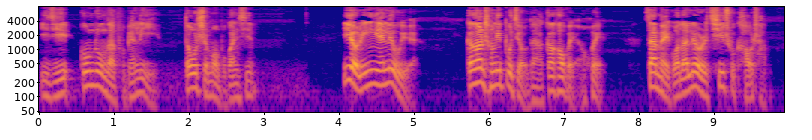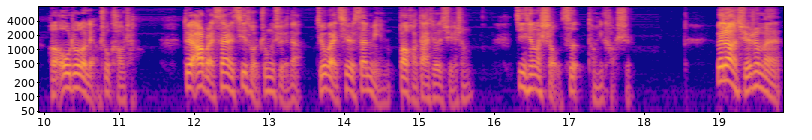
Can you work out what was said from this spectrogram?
以及公众的普遍利益，都是漠不关心。”一九零一年六月，刚刚成立不久的高考委员会，在美国的六十七处考场和欧洲的两处考场，对二百三十七所中学的九百七十三名报考大学的学生进行了首次统一考试。为了让学生们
